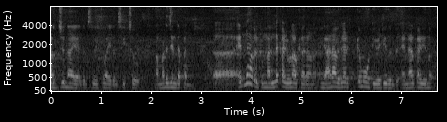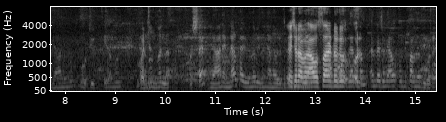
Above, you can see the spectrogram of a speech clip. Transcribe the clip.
അർജുൻ ആയാലും ശ്രീതു ആയാലും സിച്ചു നമ്മുടെ ജിന്തപ്പൻ എല്ലാവർക്കും നല്ല കഴിവുള്ള ആൾക്കാരാണ്. ഞാൻ അവരെ ഒക്കെ മോട്ടിവേറ്റ് ചെയ്തിട്ടുണ്ട്. എന്നാൽ കഴിയുന്ന ഞാനൊന്നും മോട്ടിവേറ്റ് ചെയ്യാനൊന്നും ഒന്നുമല്ല പക്ഷെ ഞാൻ എന്നാൽ കഴിയുന്ന വിധം ഞാൻ അവർ അവസാനമായിട്ട് ഒരു എന്താ വെച്ചാൽ ഞാൻ ഒന്ന് പറഞ്ഞു നിർത്തിക്കോട്ടെ.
